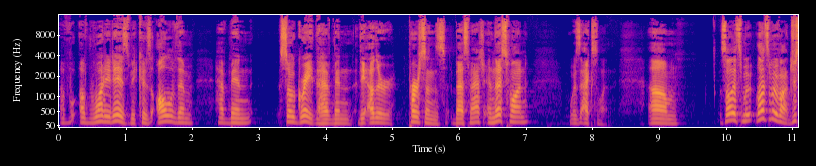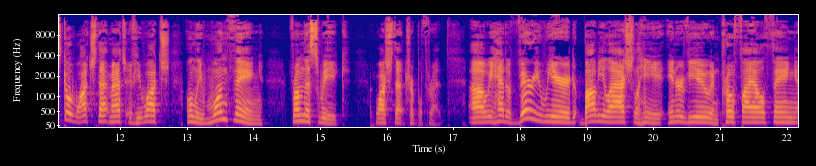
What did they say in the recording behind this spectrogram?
of of what it is because all of them have been so great that have been the other person's best match, and this one was excellent. Um, so let's move. Let's move on. Just go watch that match. If you watch only one thing from this week, watch that triple threat. Uh, we had a very weird Bobby Lashley interview and profile thing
